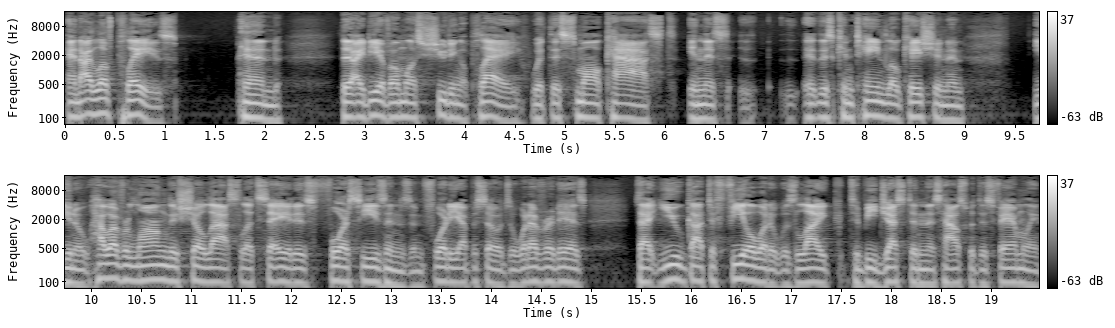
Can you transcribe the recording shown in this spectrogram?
And I love plays, and the idea of almost shooting a play with this small cast in this this contained location and you know, however long this show lasts, let's say it is four seasons and 40 episodes or whatever it is, that you got to feel what it was like to be just in this house with this family.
